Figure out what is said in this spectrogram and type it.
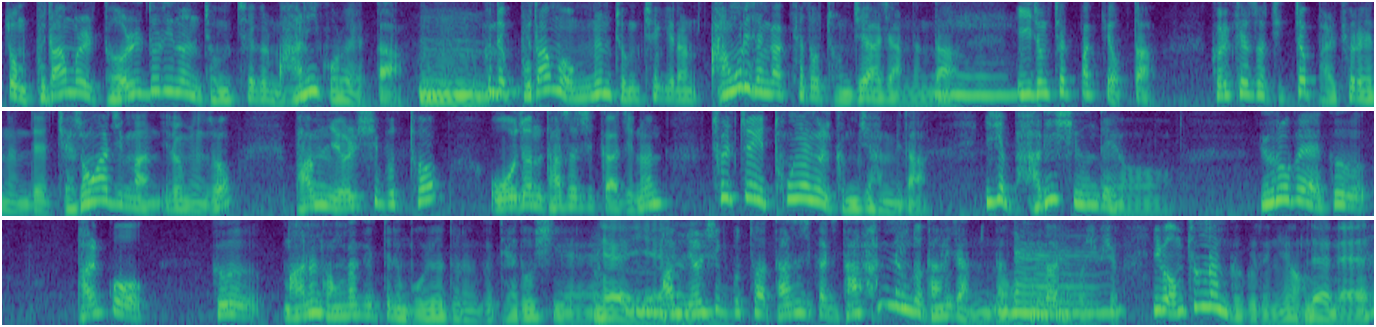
좀 부담을 덜 들이는 정책을 많이 고려했다. 음. 근데 부담 없는 정책이란 아무리 생각해도 존재하지 않는다. 예. 이 정책밖에 없다. 그렇게 해서 직접 발표를 했는데 죄송하지만 이러면서 밤 10시부터 오전 5시까지는 철저히 통행을 금지합니다. 이게 말이 쉬운데요. 유럽에 그 밝고 그 많은 관광객들이 모여드는 그 대도시에 예, 예. 밤 10시부터 5시까지 단 한 명도 다니지 않는다고 네. 생각해 보십시오. 이거 엄청난 거거든요. 네네.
